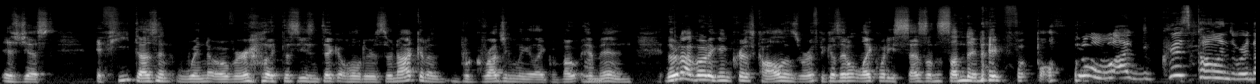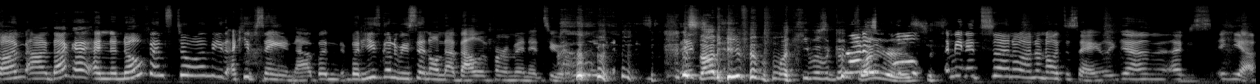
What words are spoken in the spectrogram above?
is just if he doesn't win over like the season ticket holders, they're not going to begrudgingly like vote him in. They're not voting in Cris Collinsworth because they don't like what he says on Sunday Night Football. Oh, Cris Collinsworth, I'm uh, that guy, and no offense to him, I keep saying that, but but he's going to be sitting on that ballot for a minute too. Like, it's, it's, it's, not even like he was a good player. I mean, it's I don't, I don't know what to say. Like, yeah, I just yeah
